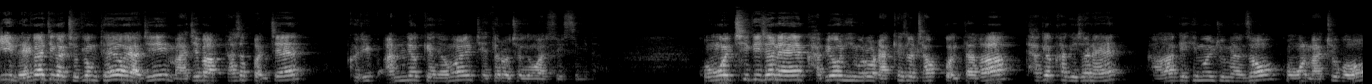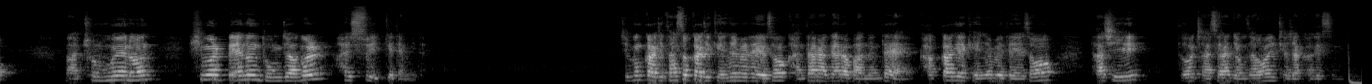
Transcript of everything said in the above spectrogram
이 네 가지가 적용되어야지 마지막 다섯 번째 그립 압력 개념을 제대로 적용할 수 있습니다. 공을 치기 전에 가벼운 힘으로 라켓을 잡고 있다가 타격하기 전에 강하게 힘을 주면서 공을 맞추고 맞춘 후에는 힘을 빼는 동작을 할 수 있게 됩니다. 지금까지 다섯 가지 개념에 대해서 간단하게 알아봤는데 각각의 개념에 대해서 다시 더 자세한 영상을 제작하겠습니다.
